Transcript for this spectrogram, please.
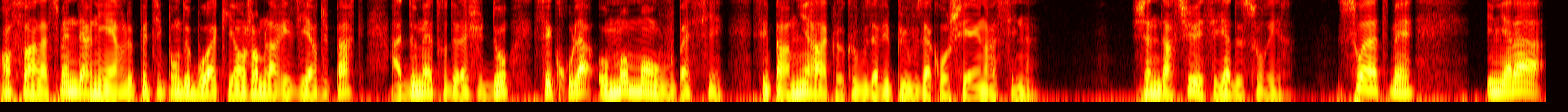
Enfin, la semaine dernière, le petit pont de bois qui enjambe la rivière du parc, à deux mètres de la chute d'eau, s'écroula au moment où vous passiez. C'est par miracle que vous avez pu vous accrocher à une racine. Jeanne Darcieux essaya de sourire. Soit, mais il n'y a là,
